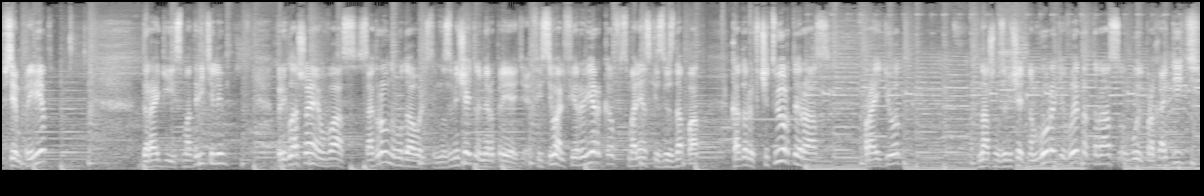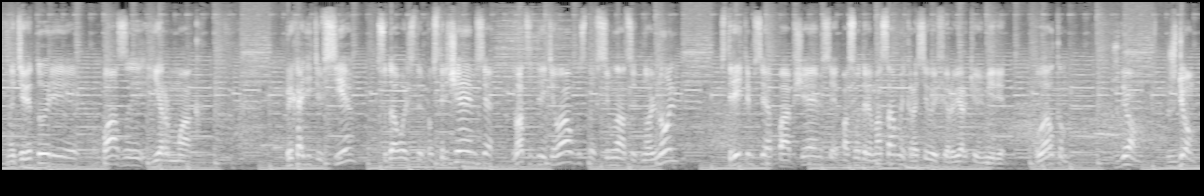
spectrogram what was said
Всем привет, дорогие смотрители! Приглашаем вас с огромным удовольствием на замечательное мероприятие. Фестиваль фейерверков «Смоленский звездопад», который в четвертый раз пройдет в нашем замечательном городе. В этот раз он будет проходить на территории базы Ермак. Приходите все, с удовольствием повстречаемся. 23 августа в 17.00 встретимся, пообщаемся, посмотрим на самые красивые фейерверки в мире. Welcome! Ждем! Ждем!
